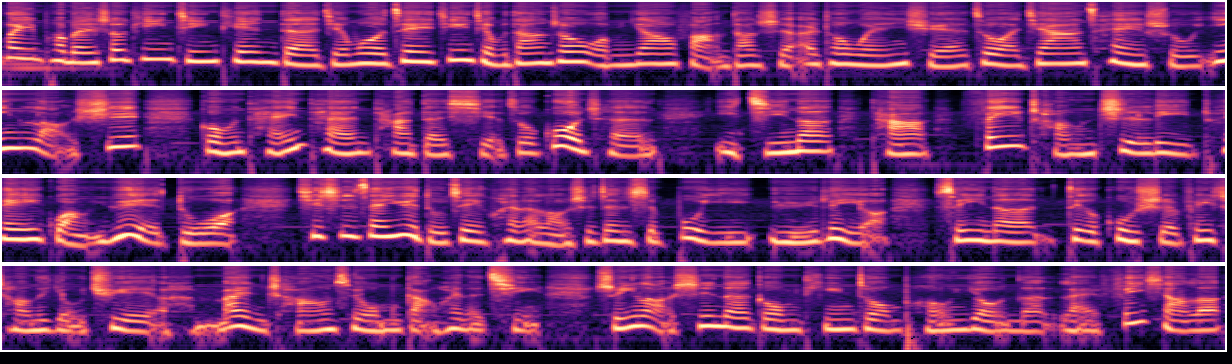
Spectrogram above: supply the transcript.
欢迎朋友们收听今天的节目。在今天节目当中，我们要访到是儿童文学作家蔡淑英老师，跟我们谈一谈他的写作过程，以及呢，他非常致力推广阅读。其实，在阅读这一块呢，老师真的是不遗余力哦。所以呢，这个故事非常的有趣，也很漫长。所以我们赶快的请淑英老师呢，跟我们听众朋友呢来分享了。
